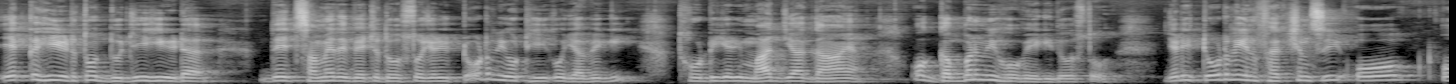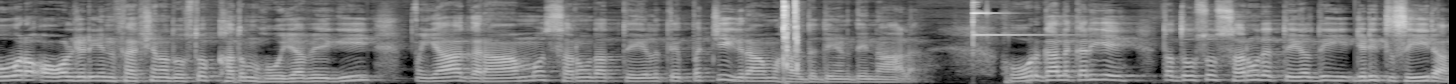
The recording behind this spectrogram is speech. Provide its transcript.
ਇੱਕ ਹੀਟ ਤੋਂ ਦੂਜੀ ਹੀਟ ਦੇ ਸਮੇਂ ਦੇ ਵਿੱਚ ਦੋਸਤੋ ਜਿਹੜੀ ਟੋਟਲੀ ਉਹ ਠੀਕ ਹੋ ਜਾਵੇਗੀ, ਤੁਹਾਡੀ ਜਿਹੜੀ ਮੱਝ ਆ ਗਾਂ ਆ, ਉਹ ਗੱਭਣ ਵੀ ਹੋਵੇਗੀ ਦੋਸਤੋ। ਜਿਹੜੀ ਟੋਟਲੀ ਇਨਫੈਕਸ਼ਨ ਸੀ, ਉਹ ਓਵਰਆਲ ਜਿਹੜੀ ਇਨਫੈਕਸ਼ਨ ਆ ਦੋਸਤੋ, ਖਤਮ ਹੋ ਜਾਵੇਗੀ 50 ਗ੍ਰਾਮ ਸਰੋਂ ਦਾ ਤੇਲ ਤੇ 25 ਗ੍ਰਾਮ ਹਲਦ ਦੇਣ ਦੇ ਨਾਲ। ਹੋਰ ਗੱਲ ਕਰੀਏ ਤਾਂ ਦੋਸਤੋ ਸਰੋਂ ਦੇ ਤੇਲ ਦੀ ਜਿਹੜੀ ਤਸੀਰ ਆ,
